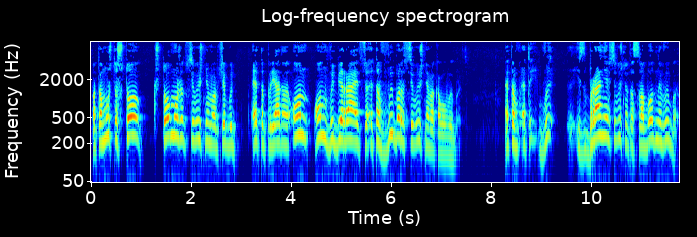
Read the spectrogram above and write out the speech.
Потому что что, что может Всевышнему вообще быть это приятно? Он, он выбирает все. Это выбор Всевышнего, кого выбрать. Это, это вы, избрание Всевышнего, это свободный выбор.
